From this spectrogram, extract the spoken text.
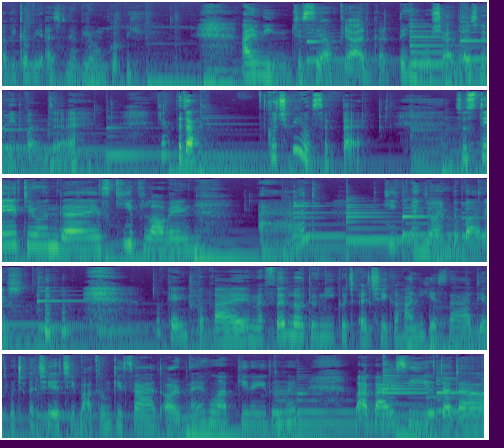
कभी कभी अजनबियों को भी। आई I मीन mean, जिससे आप प्यार करते हैं वो शायद अजनबी बन जाए। क्या पता? कुछ भी हो सकता है। So stay tune guys. Keep loving and keep enjoying the barish okay तो बाय मैं फिर लौटूँगी कुछ अच्छी कहानी के साथ या कुछ अच्छी अच्छी बातों के साथ और मैं हूँ आपकी नई दुल्हन bye bye see you tata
